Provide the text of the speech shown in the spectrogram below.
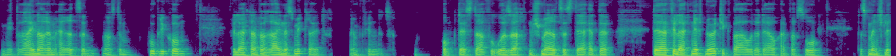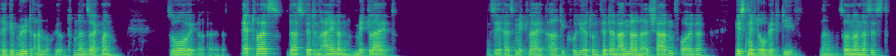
mit reinerem Herzen aus dem Publikum vielleicht einfach reines Mitleid empfindet. Ob des da verursachten Schmerzes, der hätte, der vielleicht nicht nötig war oder der auch einfach so das menschliche Gemüt anrührt. Und dann sagt man so äh, etwas, das für den einen Mitleid sich als Mitleid artikuliert und für den anderen als Schadenfreude, ist nicht objektiv, ne? sondern das ist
